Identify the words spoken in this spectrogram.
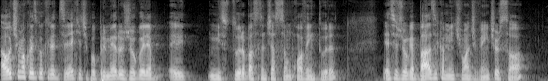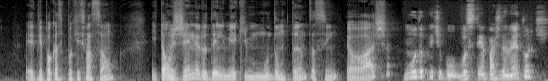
A última coisa que eu queria dizer é que, tipo, o primeiro jogo ele, é, ele mistura bastante ação com aventura. Esse jogo é basicamente um adventure só. Ele tem pouca, pouquíssima ação. Então o gênero dele meio que muda um tanto, assim, eu acho. Muda porque, tipo, você tem a parte da Network,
